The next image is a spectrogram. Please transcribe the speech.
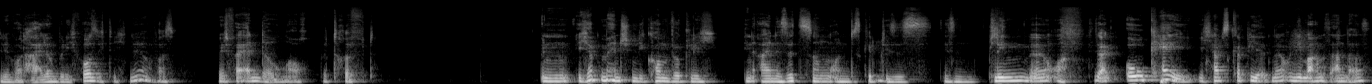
mit dem Wort Heilung bin ich vorsichtig, ne? was mit Veränderung auch betrifft. Und Ich habe Menschen, die kommen wirklich in eine Sitzung und es gibt dieses, diesen Pling ne? und die sagen, okay, ich habe es kapiert ne? und die machen es anders.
